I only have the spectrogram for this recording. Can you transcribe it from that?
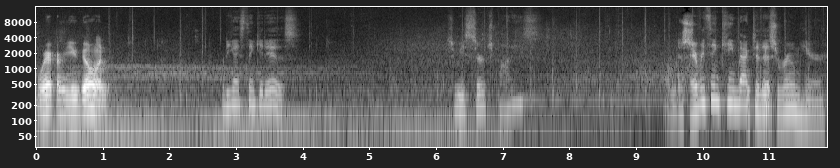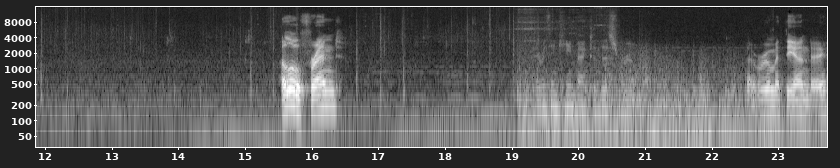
Where are you going? What do you guys think it is? Should we search bodies? I'm just. Everything came back to this room here. Hello, friend. Everything came back to this room. That room at the end, eh?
